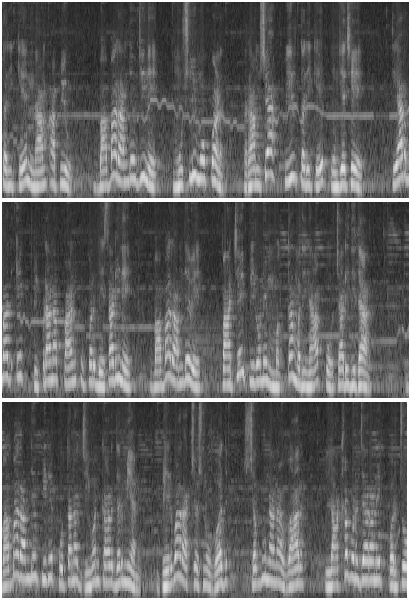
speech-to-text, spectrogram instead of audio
તરીકે નામ આપ્યું. બાબા રામદેવજીને મુસ્લિમો પણ રામશાહ પીર તરીકે પૂંજે છે. ત્યારબાદ એક પીપળાના પાન ઉપર બેસાડીને બાબા રામદેવે પાંચેય પીરોને મક્કા મદીના પહોંચાડી દીધા. બાબા રામદેવ પીરે પોતાના જીવનકાળ દરમિયાન ભેરવા રાક્ષસનો વધ, શગુનાના વાર, લાખા વણજારાને પરચો,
